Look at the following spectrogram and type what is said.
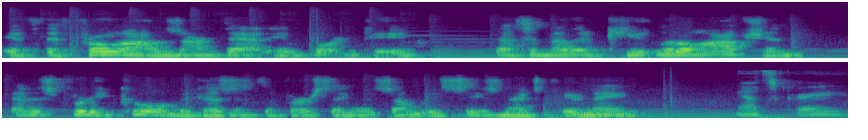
if the pronouns aren't that important to you, that's another cute little option and it's pretty cool because it's the first thing that somebody sees next to your name. That's great.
